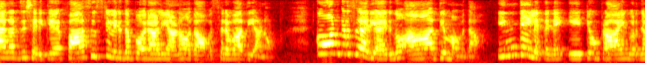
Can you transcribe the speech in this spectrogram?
ബാനർജി ശരിക്ക് ഫാസിസ്റ്റ് വിരുദ്ധ പോരാളിയാണോ അതോ അവസരവാദിയാണോ? കോൺഗ്രസ്സുകാരിയായിരുന്നു ആദ്യം മമത. ഇന്ത്യയിലെ തന്നെ ഏറ്റവും പ്രായം കുറഞ്ഞ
